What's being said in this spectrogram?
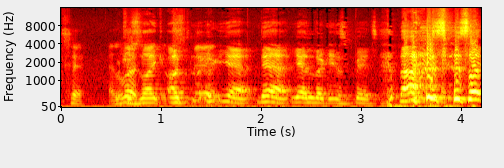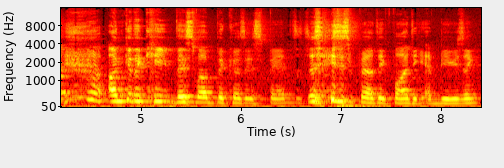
and Which look, was like, it's I, big. yeah, yeah, yeah. Look, it spins. That was just like, I'm gonna keep this one because it spins. It's just, he's just finding, finding it amusing.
